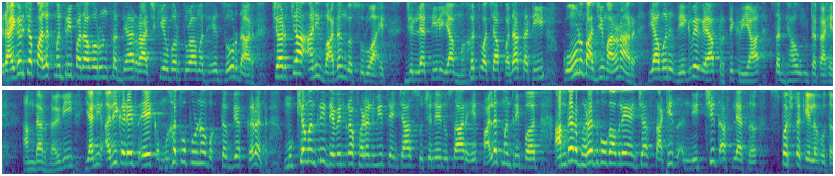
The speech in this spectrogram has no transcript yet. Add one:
रायगडच्या पालकमंत्री पदावरून सध्या राजकीय वर्तुळामध्ये जोरदार चर्चा आणि वादंग सुरू आहेत. जिल्ह्यातील या महत्त्वाच्या पदासाठी कोण बाजी मारणार यावर वेगवेगळ्या प्रतिक्रिया सध्या उमटत आहेत. आमदार दळवी यांनी अलीकडेच एक महत्त्वपूर्ण वक्तव्य करत मुख्यमंत्री देवेंद्र फडणवीस यांच्या सूचनेनुसार हे पालकमंत्रीपद आमदार भरत गोगावले यांच्यासाठीच निश्चित असल्याचं स्पष्ट केलं होतं.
